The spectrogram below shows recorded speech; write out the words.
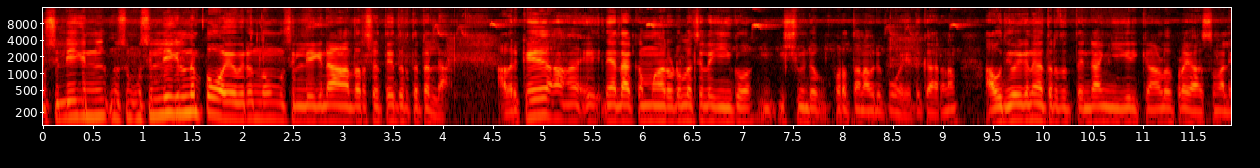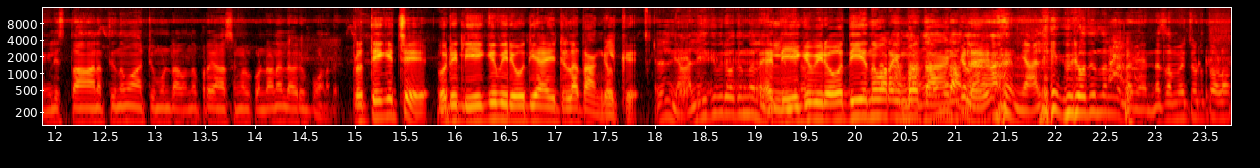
മുസ്ലിം ലീഗിൽ മുസ്ലിം ലീഗിൽ നിന്ന് പോയവരൊന്നും മുസ്ലിം ലീഗിന്റെ ആദർശത്തെ എതിർത്തിട്ടല്ല. അവർക്ക് നേതാക്കന്മാരോടുള്ള ചില ഈഗോ ഇഷ്യൂവിന്റെ പുറത്താണ് അവർ പോയത്. കാരണം ഔദ്യോഗിക നേതൃത്വത്തിന്റെ അംഗീകരിക്കാനുള്ള പ്രയാസം അല്ലെങ്കിൽ സ്ഥാനത്ത് നിന്ന് മാറ്റമുണ്ടാകുന്ന പ്രയാസങ്ങൾ കൊണ്ടാണ് എല്ലാവരും പോണത്. പ്രത്യേകിച്ച് ഒരു ലീഗ് വിരോധി ആയിട്ടുള്ള താങ്കൾക്ക്. ഞാൻ ലീഗ് വിരോധി ലീഗ് വിരോധി എന്ന് പറയുമ്പോൾ താങ്കൾ ഞാൻ ലീഗ് വിരോധി എന്നല്ല എന്നെ സംബന്ധിച്ചിടത്തോളം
